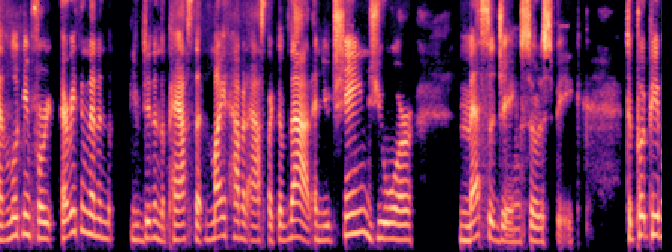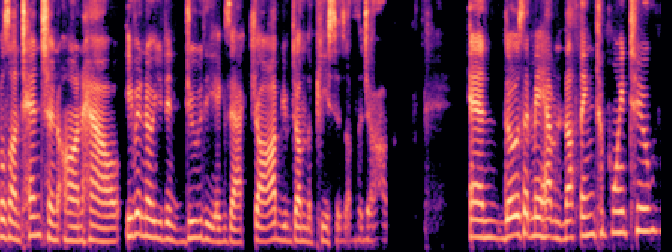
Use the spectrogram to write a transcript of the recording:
and looking for everything that in the, you did in the past that might have an aspect of that. And you change your messaging, so to speak, to put people's attention on how, even though you didn't do the exact job, you've done the pieces of the job. And those that may have nothing to point to,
